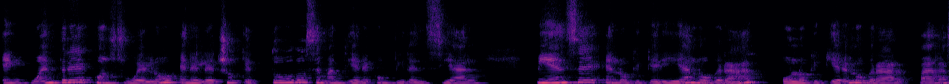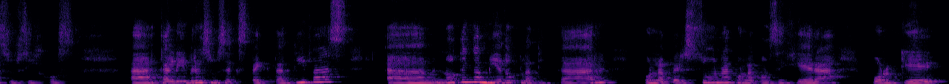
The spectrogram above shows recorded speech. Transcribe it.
Encuentre consuelo en el hecho que todo se mantiene confidencial. Piense en lo que quería lograr o lo que quiere lograr para sus hijos. Ah, calibre sus expectativas No tenga miedo platicar con la persona, con la consejera, porque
